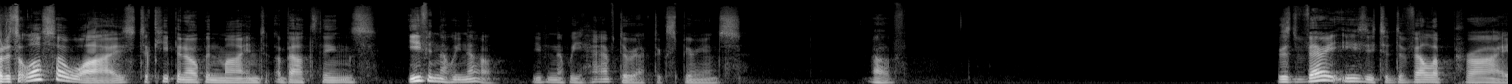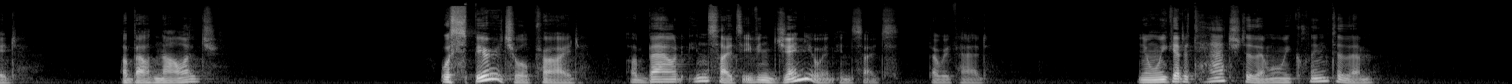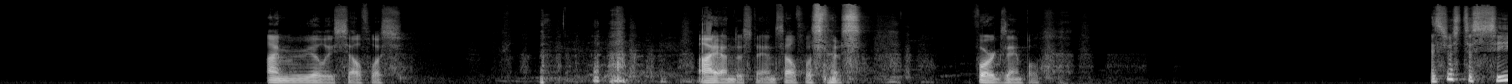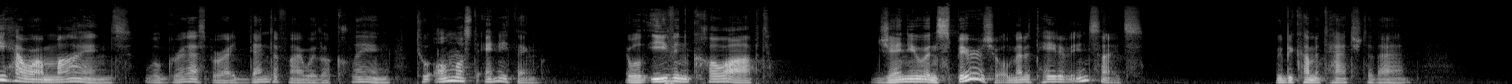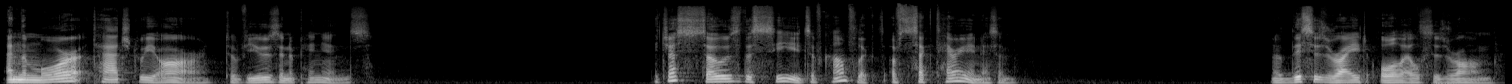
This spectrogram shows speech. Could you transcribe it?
But it's also wise to keep an open mind about things even though we know even though we have direct experience of. It's very easy to develop pride about knowledge or spiritual pride about insights, even genuine insights that we've had. Know, when we get attached to them, when we cling to them, I'm really selfless. I understand selflessness, for example. It's just to see how our minds will grasp or identify with or cling to almost anything. It will even co opt genuine spiritual meditative insights. We become attached to that. And the more attached we are to views and opinions, it just sows the seeds of conflict, of sectarianism. Now, this is right, all else is wrong.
